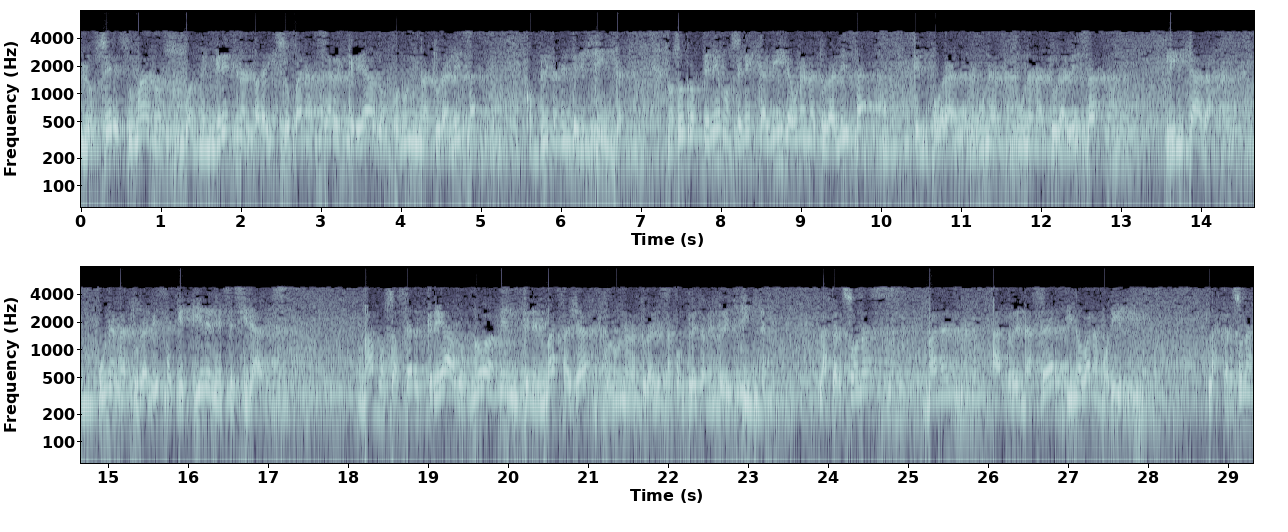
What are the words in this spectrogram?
los seres humanos cuando ingresen al paraíso van a ser creados con una naturaleza completamente distinta. Nosotros tenemos en esta vida una naturaleza temporal, una, una naturaleza limitada, una naturaleza que tiene necesidades. Vamos a ser creados nuevamente en el más allá con una naturaleza completamente distinta. Las personas van a, renacer y no van a morir. Las personas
